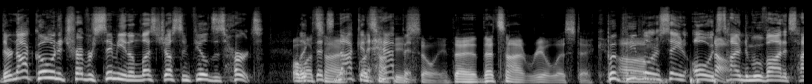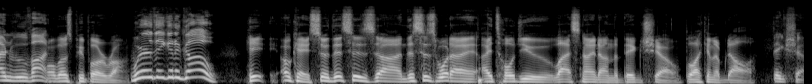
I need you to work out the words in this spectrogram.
They're not going to Trevor Siemian unless Justin Fields is hurt. Well, like that's not, going let's to not be happen. silly. That, that's not realistic. But people Um, are saying, "Oh, it's no. time to move on. It's time to move on." Well, those people are wrong. Where are they going to go? He okay. So this is uh, this is what I, I told you last night on the Big Show, Black and Abdallah. Big show.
